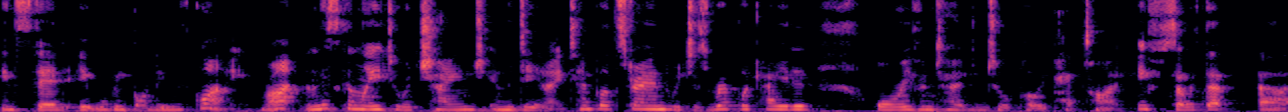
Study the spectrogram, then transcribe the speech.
Instead, it will be bonding with guanine, right? And this can lead to a change in the DNA template strand, which is replicated or even turned into a polypeptide. If so, if that uh,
